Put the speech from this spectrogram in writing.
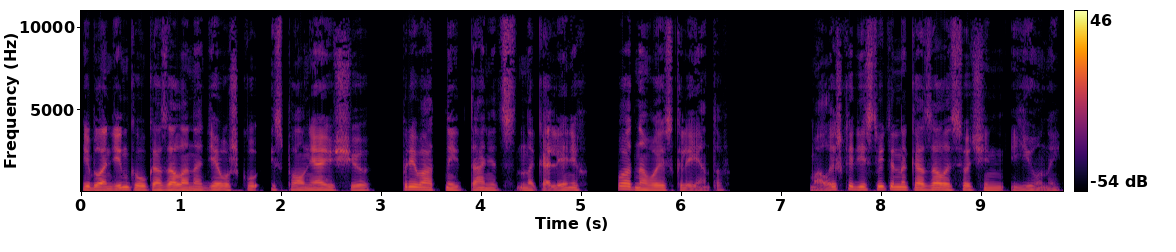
И блондинка указала на девушку, исполняющую приватный танец на коленях у одного из клиентов. Малышка действительно казалась очень юной.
